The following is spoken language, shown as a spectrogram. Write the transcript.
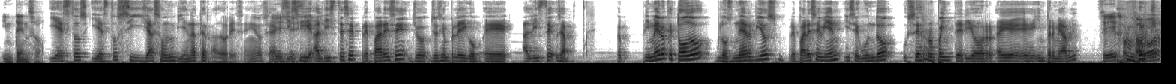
intenso. Y estos, y estos sí ya son bien aterradores, ¿eh? O sea, Sí, sí, sí, alístese, prepárese. Yo, yo siempre le digo, eh, aliste, o sea, primero que todo, los nervios, prepárese bien. Y segundo, use ropa interior eh, eh, impermeable. Sí, por favor.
